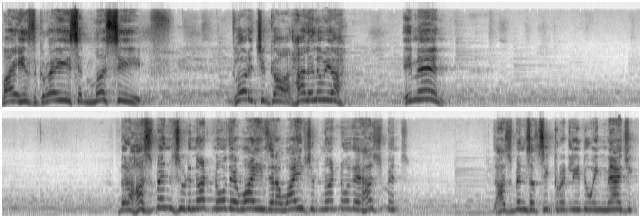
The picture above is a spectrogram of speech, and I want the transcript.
by His grace and mercy. Glory to God. Hallelujah. Amen. There are husbands who do not know their wives. There are wives who do not know their husbands. The husbands are secretly doing magic.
